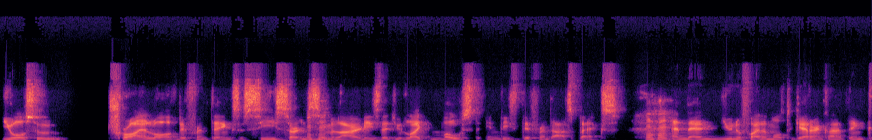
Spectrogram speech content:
you also try a lot of different things, see certain mm-hmm. similarities that you like most in these different aspects, mm-hmm. and then unify them all together and kind of think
